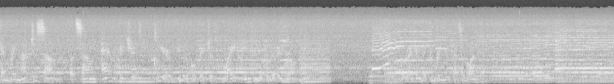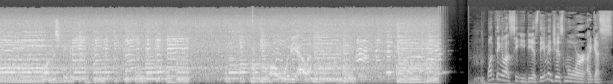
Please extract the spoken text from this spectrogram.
can bring not just sound, but sound and pictures. Clear, beautiful pictures right into your living room. A record that can bring you Casablanca. Thing about CED is the image is more, I guess,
